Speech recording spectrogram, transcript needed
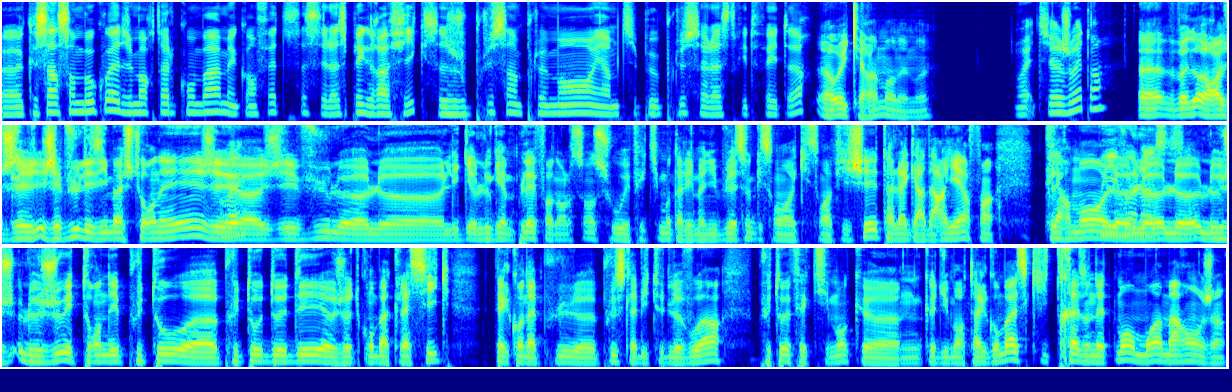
Euh, que ça ressemble beaucoup à du Mortal Kombat, mais qu'en fait, ça c'est l'aspect graphique, ça se joue plus simplement et un petit peu plus à la Street Fighter. Ah oui, carrément même. Ouais. Ouais, tu as joué toi? Euh, bah, alors, j'ai j'ai vu les images tournées, j'ai Ouais. euh, j'ai vu le, le, les le gameplay, dans le sens où effectivement tu as les manipulations qui sont, qui sont affichées, tu as la garde arrière, enfin clairement Oui, le, voilà, le, jeu, est tourné plutôt, euh, plutôt 2D, euh, jeu de combat classique, tel qu'on a plus, euh, plus l'habitude de le voir, plutôt effectivement que, que du Mortal Kombat, ce qui très honnêtement moi m'arrange. hein.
